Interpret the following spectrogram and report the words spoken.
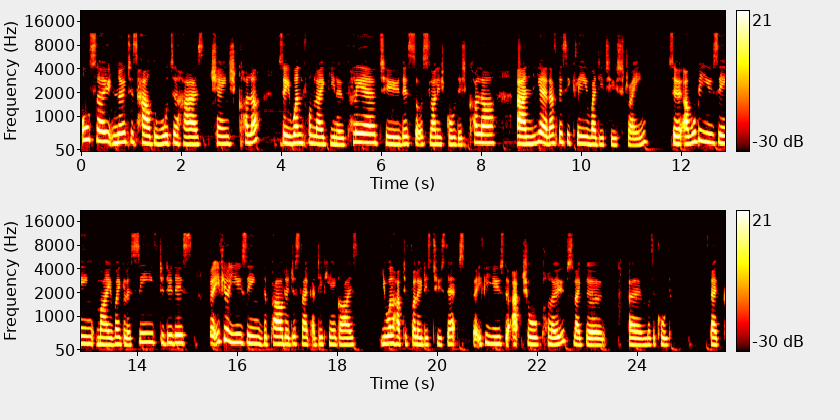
Also notice how the water has changed color. So it went from like you know clear to this sort of slightly goldish color. And yeah that's basically ready to strain so I will be using my regular sieve to do this. But if you're using the powder just like I did here guys you will have to follow these two steps. But if you use the actual cloves like the um what's it called? Like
